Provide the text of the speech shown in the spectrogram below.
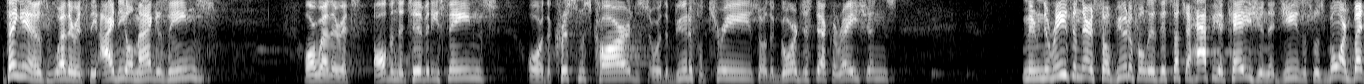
The thing is, whether it's the Ideal magazines, or whether it's all the nativity scenes, or the Christmas cards, or the beautiful trees, or the gorgeous decorations, I mean, the reason they're so beautiful is it's such a happy occasion that Jesus was born. But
